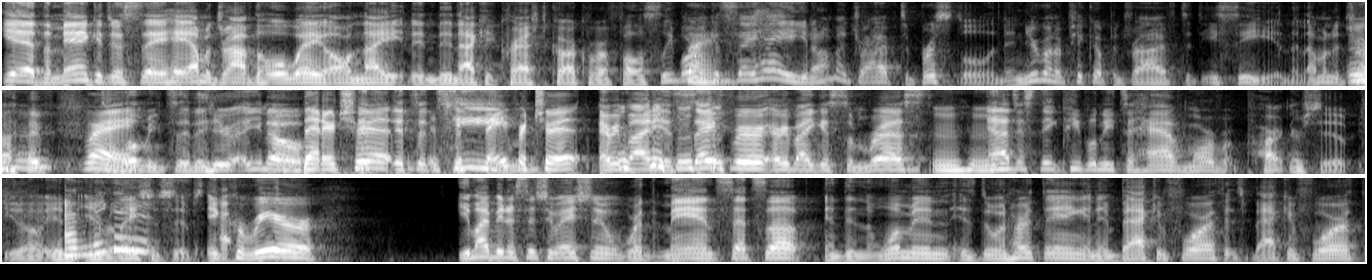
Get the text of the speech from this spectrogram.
yeah, the man could just say, "Hey, I'm gonna drive the whole way all night, and then I could crash the car before I fall asleep." Or he could say, "Hey, you know, I'm gonna drive to Bristol, and then you're gonna pick up and drive to DC, and then I'm gonna drive Mm-hmm. Right. to Wilmington." And you know, Better trip. It's, a It's a safer trip. Mm-hmm. Everybody is safer. Everybody gets some rest, and I just think people need to have more of a partnership, you know, in, in relationships, in career you might be in a situation where the man sets up and then the woman is doing her thing and then back and forth it's back and forth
